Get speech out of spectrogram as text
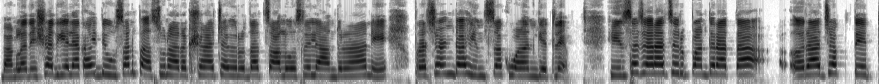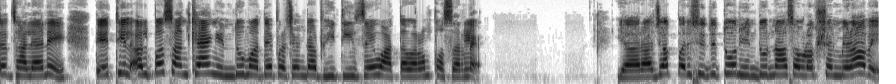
बांगलादेशात गेल्या काही दिवसांपासून आरक्षणाच्या विरोधात चालू असलेल्या आंदोलनाने प्रचंड हिंसक वळण घेतले. हिंसाचाराचे रूपांतर आता अराजकतेत झाल्याने तेथील अल्पसंख्याक हिंदूमध्ये प्रचंड भीतीचे वातावरण पसरले. या अराजक परिस्थितीतून हिंदूंना संरक्षण मिळावे.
